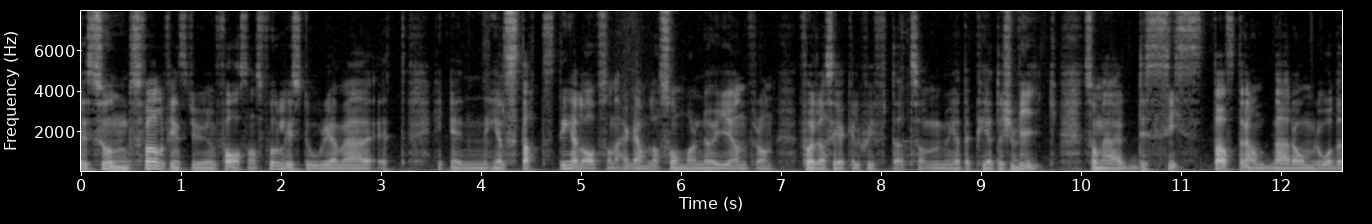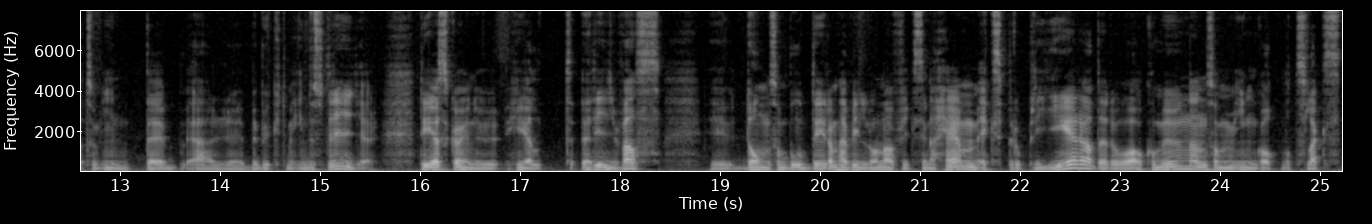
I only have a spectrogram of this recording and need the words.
eh, Sundsvall finns det ju en fasansfull historia med ett, en hel stadsdel av sådana här gamla sommarnöjen från förra sekelskiftet som heter Petersvik. Som är det sista strandnära området som inte är bebyggt med industrier. Det ska ju nu helt rivas Eh, de som bodde i de här villorna fick sina hem exproprierade då av kommunen som ingått något slags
